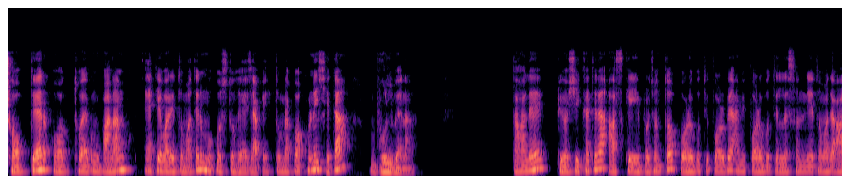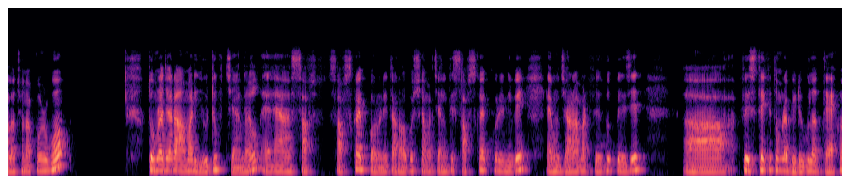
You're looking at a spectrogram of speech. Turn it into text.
শব্দের অর্থ এবং বানান একেবারে তোমাদের মুখস্থ হয়ে যাবে। তোমরা কখনোই সেটা ভুলবে না। তাহলে প্রিয় শিক্ষার্থীরা, আজকে এই পর্যন্ত। পরবর্তী পর্বে আমি পরবর্তী লেসন নিয়ে তোমাদের আলোচনা করব। তোমরা যারা আমার ইউটিউব চ্যানেল সাবস্ক্রাইব করনি, তারা অবশ্যই আমার চ্যানেলটি সাবস্ক্রাইব করে নিবে এবং যারা আমার ফেসবুক পেজের পেজ থেকে তোমরা ভিডিওগুলো দেখো,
